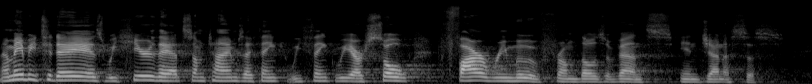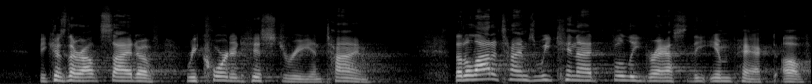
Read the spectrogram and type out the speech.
Now, maybe today, as we hear that, sometimes I think we think we are so far removed from those events in Genesis because they're outside of recorded history and time that a lot of times we cannot fully grasp the impact of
